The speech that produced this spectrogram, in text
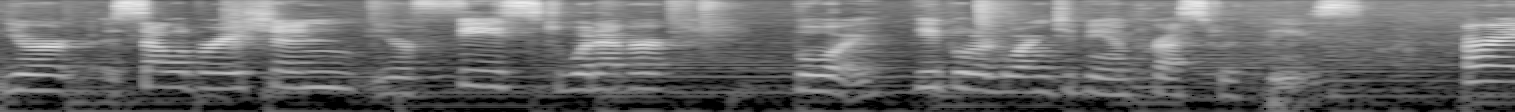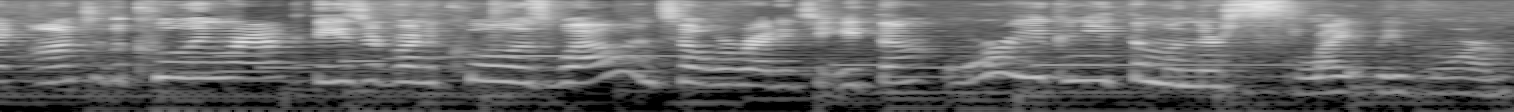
your celebration, your feast, whatever, boy, people are going to be impressed with these. All right, onto the cooling rack. These are going to cool as well until we're ready to eat them, or you can eat them when they're slightly warm.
